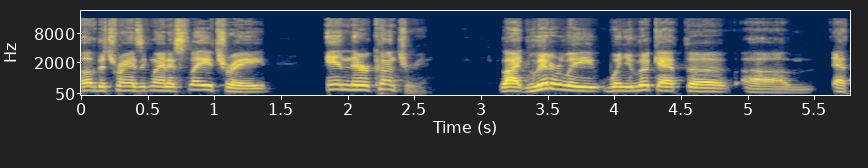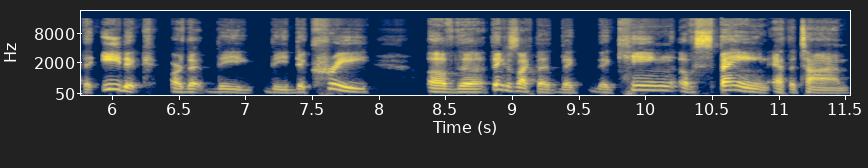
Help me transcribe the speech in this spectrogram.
of the transatlantic slave trade in their country like literally when you look at the um at the edict or the the the decree of the i think it's like the, the the king of spain at the time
